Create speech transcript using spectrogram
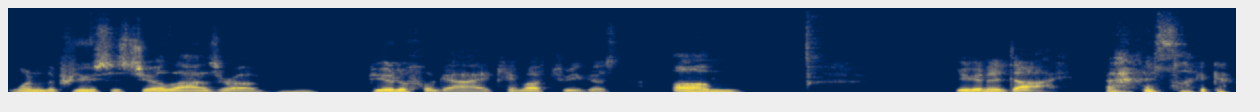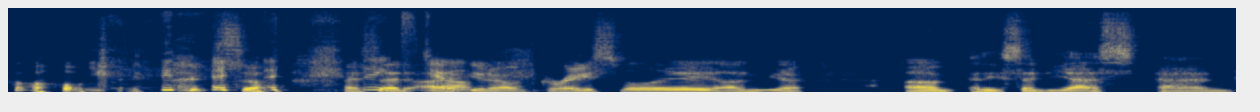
one of the producers, Joe Lazarov, beautiful guy, came up to me, goes, um, you're going to die. it's like, oh, okay. so I said, I, you know, gracefully, um, yeah. Um, and he said, yes. And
